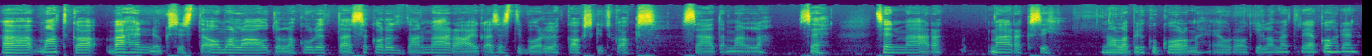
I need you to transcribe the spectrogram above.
ää, matkavähennyksistä omalla autolla kuljettaessa korotetaan määräaikaisesti vuodelle 2022 säätämällä se, sen määrä, määräksi 0,3 euroa kilometriä kohden.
